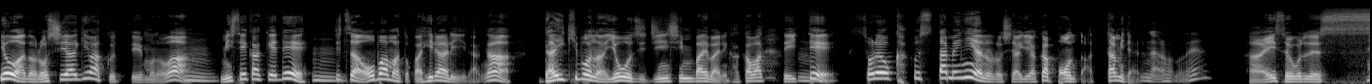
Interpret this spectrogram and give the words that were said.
要はあのロシア疑惑っていうものはうん。見せかけで、うん。実はオバマとかヒラリーらが大規模な幼児人身売買に関わっていて、うんそれを隠すためにあのロシア疑惑がポンとあったみたいなう。なるほどね。はいそういうことです。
